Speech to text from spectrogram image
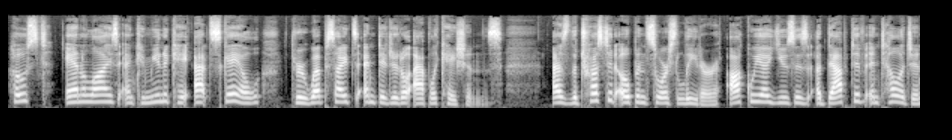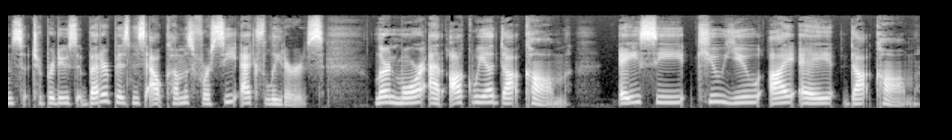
host, analyze, and communicate at scale through websites and digital applications. As the trusted open source leader, Acquia uses adaptive intelligence to produce better business outcomes for CX leaders. Learn more at acquia.com. A C Q U I A.com.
